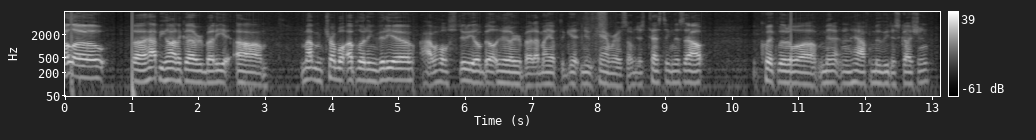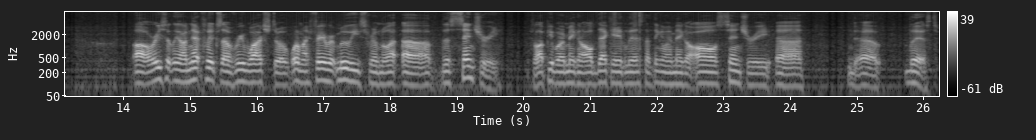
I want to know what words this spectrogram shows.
Hello, uh, happy Hanukkah, everybody. Um, I'm having trouble uploading video. I have a whole studio built here, but I might have to get new cameras, so I'm just testing this out. A quick little uh, minute and a half movie discussion. Uh, recently on Netflix, I've rewatched uh, one of my favorite movies from the, uh, this century. So a lot of people are making all decade list. I think I'm gonna make an all century uh, uh, list.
